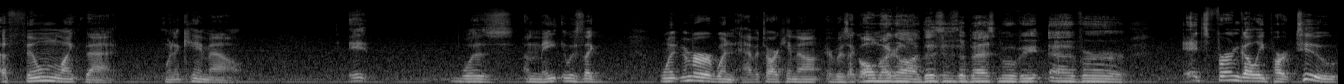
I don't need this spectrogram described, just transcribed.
a film like that, when it came out, it was amazing. It was like, when, remember when Avatar came out? Everybody's like, oh my god, this is the best movie ever. It's Fern Gully Part 2.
